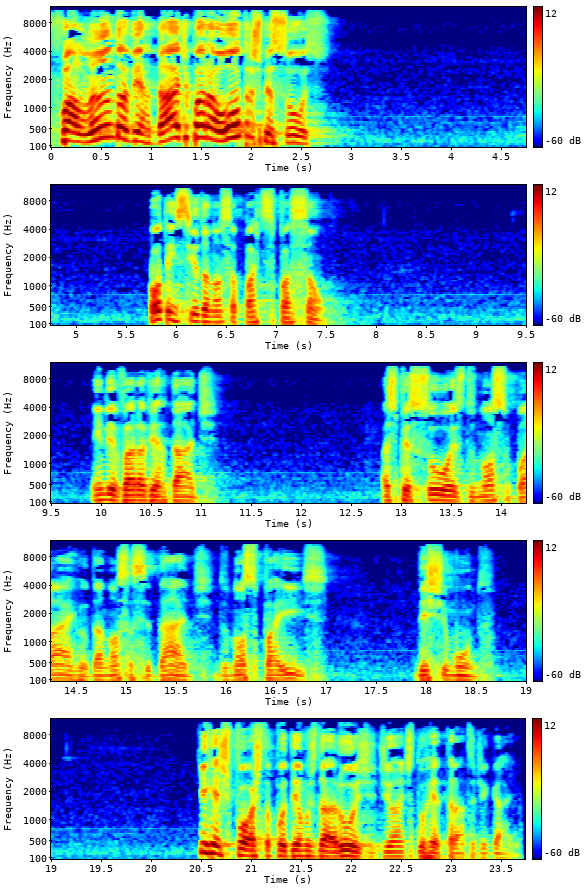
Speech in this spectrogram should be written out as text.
falando a verdade para outras pessoas. Qual tem sido a nossa participação em levar a verdade às pessoas do nosso bairro, da nossa cidade, do nosso país, deste mundo? Que resposta podemos dar hoje diante do retrato de Gaio?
